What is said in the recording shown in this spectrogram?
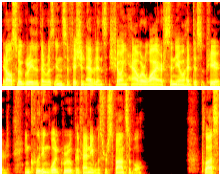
it also agreed that there was insufficient evidence showing how or why Arsenio had disappeared, including what group, if any, was responsible. Plus,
